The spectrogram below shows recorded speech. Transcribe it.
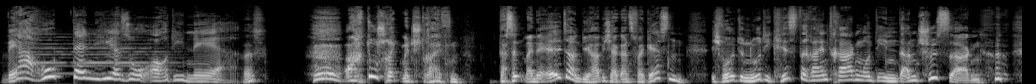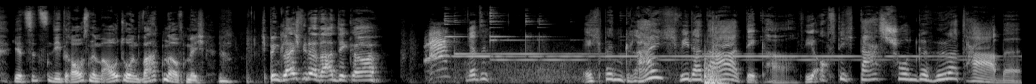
Wer hupt denn hier so ordinär? Was? Ach du Schreck mit Streifen. Das sind meine Eltern, die habe ich ja ganz vergessen. Ich wollte nur die Kiste reintragen und ihnen dann Tschüss sagen. Jetzt sitzen die draußen im Auto und warten auf mich. Ich bin gleich wieder da, Dicker. Ich bin gleich wieder da, Dicker. Wie oft ich das schon gehört habe.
